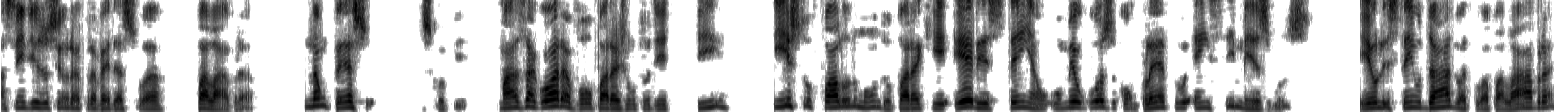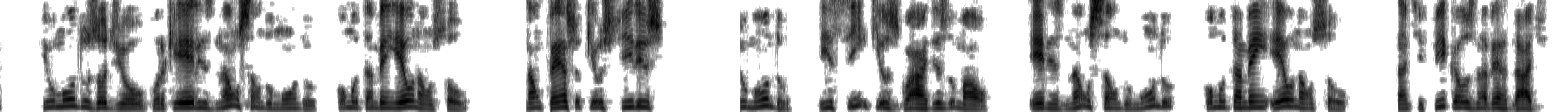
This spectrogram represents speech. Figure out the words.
Assim diz o Senhor através da sua palavra. Não peço, desculpe, mas agora vou para junto de ti isto falo no mundo, para que eles tenham o meu gozo completo em si mesmos. Eu lhes tenho dado a tua palavra, e o mundo os odiou, porque eles não são do mundo, como também eu não sou. Não peço que os tires do mundo, e sim que os guardes do mal. Eles não são do mundo, como também eu não sou. Santifica-os na verdade.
